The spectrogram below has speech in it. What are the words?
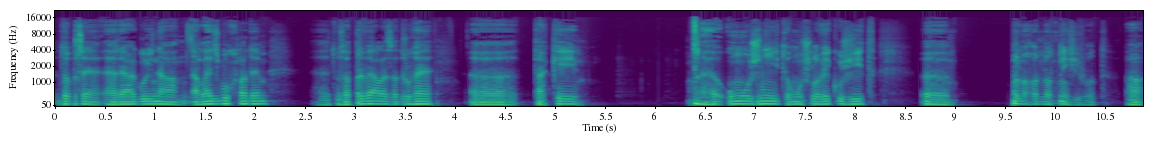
dobře reagují na léčbu chladem, to za prvé, ale za druhé taky umožní tomu člověku žít plnohodnotný život. A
